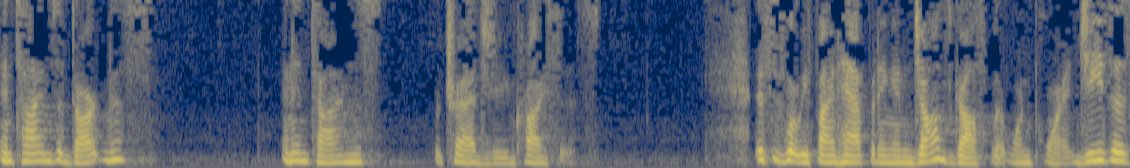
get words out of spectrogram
in times of darkness and in times of tragedy and crisis. This is what we find happening in John's gospel at one point. Jesus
